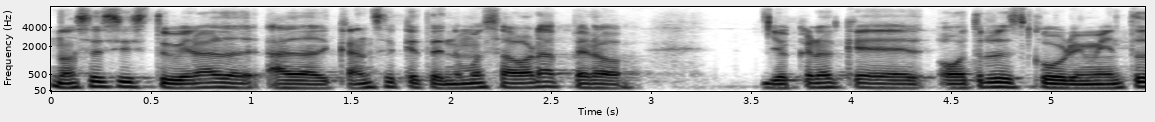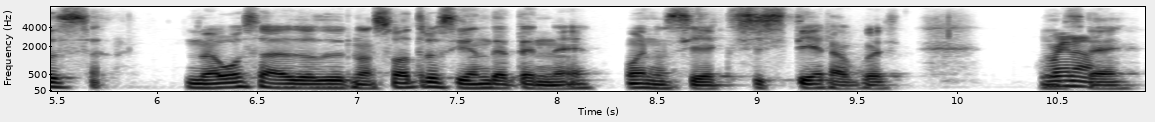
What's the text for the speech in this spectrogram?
no sé si estuviera al, alcance que tenemos ahora, pero yo creo que otros descubrimientos nuevos a los de nosotros iban de tener, bueno, si existiera, pues, no sé.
